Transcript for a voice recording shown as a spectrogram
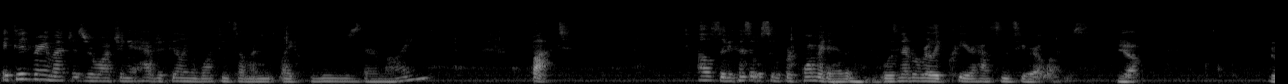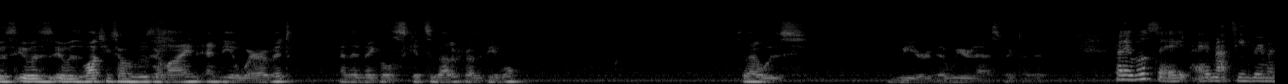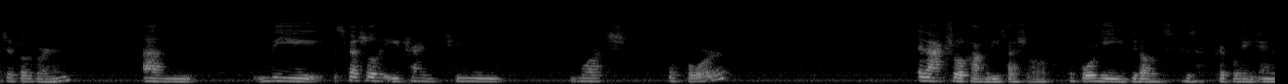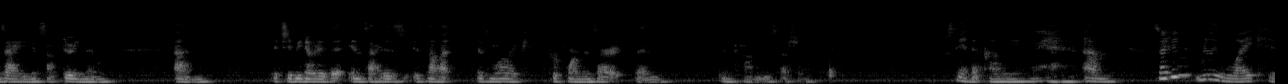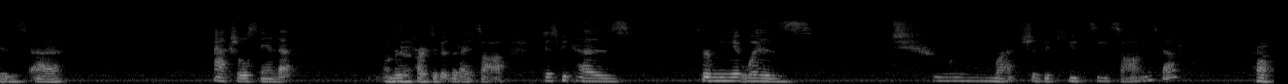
It did very much as you're watching it have the feeling of watching someone like lose their mind. But also because it was so performative, it was never really clear how sincere it was. Yeah. It was it was it was watching someone lose their mind and be aware of it and then make little skits about it for other people. So that was weird, a weird aspect of it. But I will say, I have not seen very much of Bo Burnham. Um, the special that you tried to watch before, an actual comedy special, before he developed his crippling anxiety and stopped doing them, um, it should be noted that Inside is, is not is more like performance art than than comedy special. Stand up comedy anyway. Um, so I didn't really like his uh, actual stand up Okay. the parts of it that I saw, just because for me it was too much of the cutesy song stuff. Huh.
